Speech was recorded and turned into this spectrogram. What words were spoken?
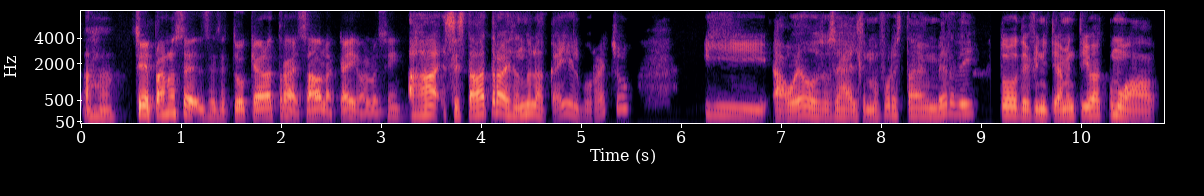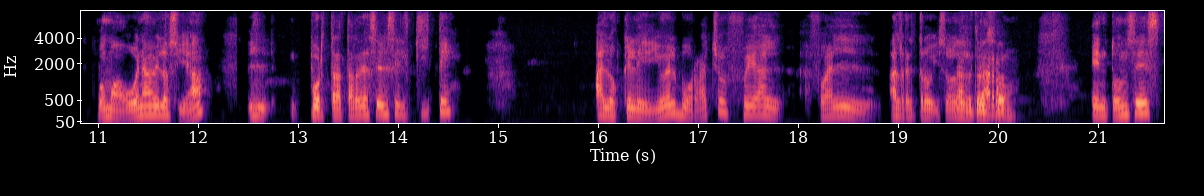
Ajá. Sí, de plano se, se, se tuvo que haber atravesado la calle o algo así. Ajá, se estaba atravesando la calle el borracho y a huevos, o sea, el semáforo estaba en verde, todo definitivamente iba como a, como a buena velocidad por tratar de hacerse el quite. A lo que le dio el borracho fue al, fue al, al retrovisor del retrovisor. carro. Entonces,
